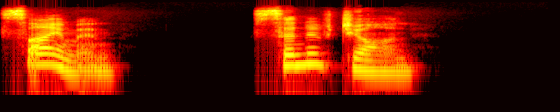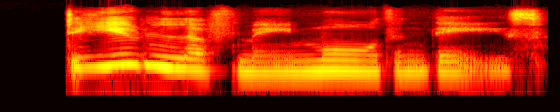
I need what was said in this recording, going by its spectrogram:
Simon, son of John, do you love me more than these?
